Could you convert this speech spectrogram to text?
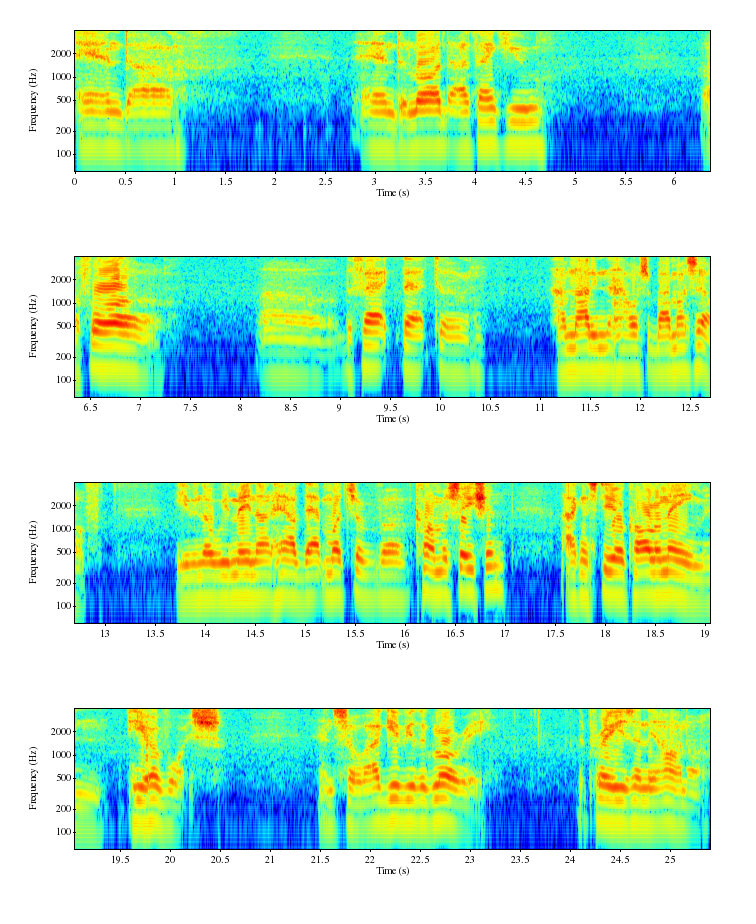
And uh, and uh, Lord, I thank you uh, for uh, the fact that uh, I'm not in the house by myself. Even though we may not have that much of a conversation, I can still call her name and hear her voice. And so I give you the glory, the praise, and the honor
